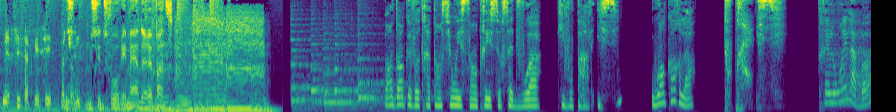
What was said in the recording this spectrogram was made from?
Merci, c'est apprécié. Bonne Monsieur, Monsieur Dufour est maire de Repentigny. Pendant que votre attention est centrée sur cette voix qui vous parle ici, ou encore là, tout près ici, très loin là-bas,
